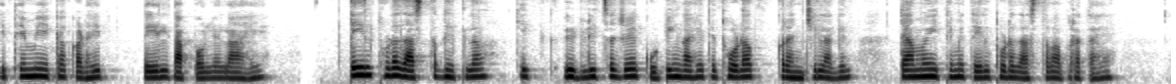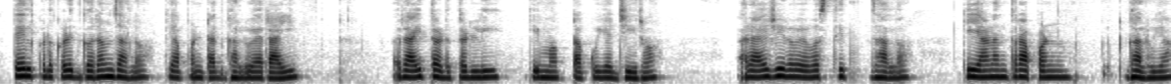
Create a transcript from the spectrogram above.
इथे मी एका कढईत तेल तापवलेलं आहे. तेल थोडं जास्त घेतलं की इडलीचं जे कोटिंग आहे ते थोडं क्रंची लागेल. त्यामुळे इथे मी तेल थोडं जास्त वापरत आहे. तेल कडकडीत गरम झालं की आपण त्यात घालूया राई. राई तडतडली की मग टाकूया जिरं. राई जिरं व्यवस्थित झालं की यानंतर आपण घालूया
